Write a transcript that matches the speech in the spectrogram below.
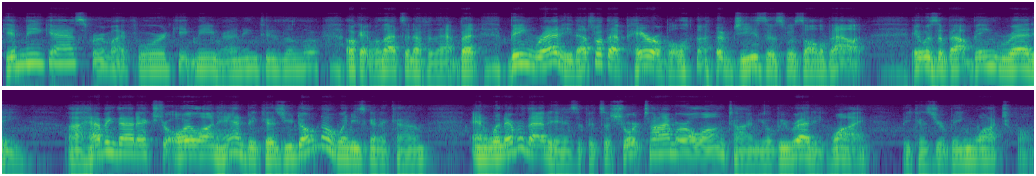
Give me gas for my Ford, keep me running to the Lord. Okay, well, that's enough of that. But being ready, that's what that parable of Jesus was all about. It was about being ready, uh, having that extra oil on hand because you don't know when He's going to come. And whenever that is, if it's a short time or a long time, you'll be ready. Why? Because you're being watchful.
